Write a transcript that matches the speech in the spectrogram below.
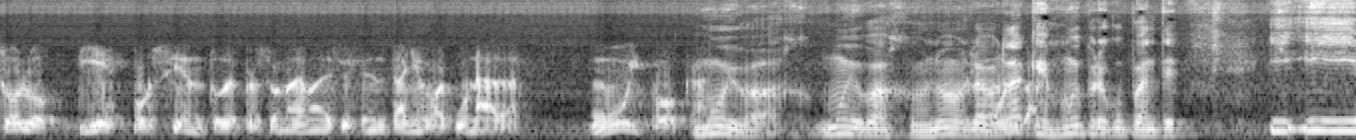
solo 10% de personas de más de 60 años vacunadas. Muy pocas. Muy bajo, muy bajo, ¿no? La verdad que es muy preocupante. Y,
